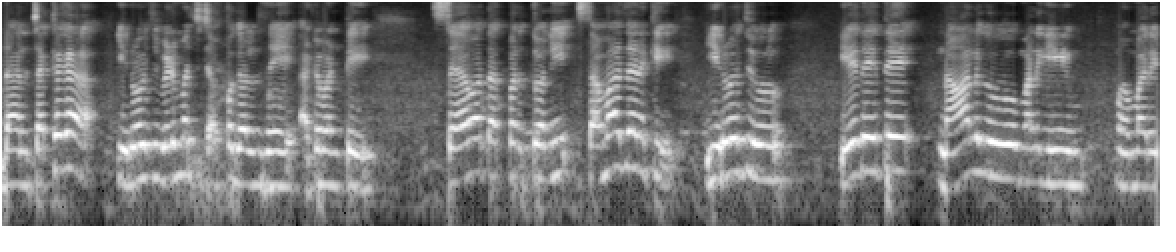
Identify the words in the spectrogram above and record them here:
దాన్ని చక్కగా ఈరోజు విడమర్చి చెప్పగలిగే అటువంటి సేవా తత్పరతోని సమాజానికి ఈరోజు ఏదైతే నాలుగు మనకి మరి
